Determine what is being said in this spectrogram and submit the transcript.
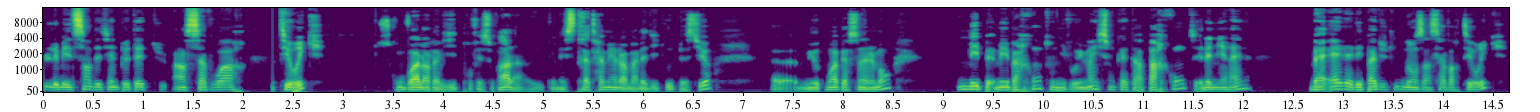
les médecins détiennent peut-être un savoir théorique, ce qu'on voit lors de la visite professorale, hein, ils connaissent très très bien leur maladie de coup de pasture, euh, mieux que moi personnellement, mais, mais par contre, au niveau humain, ils sont cata. Par contre, Hélène Mirren, bah, elle, elle n'est pas du tout dans un savoir théorique,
